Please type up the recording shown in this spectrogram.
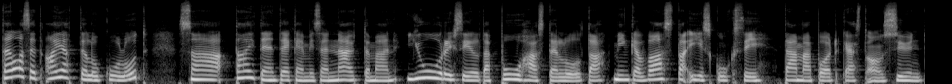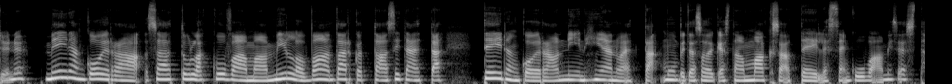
Tällaiset ajattelukulut saa taiteen tekemisen näyttämään juuri siltä puuhastelulta, minkä vastaiskuksi tämä podcast on syntynyt. Meidän koiraa saat tulla kuvaamaan milloin vaan tarkoittaa sitä, että teidän koira on niin hieno, että mun pitäisi oikeastaan maksaa teille sen kuvaamisesta.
